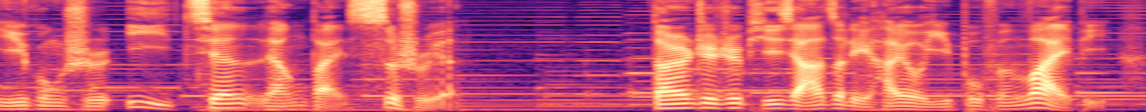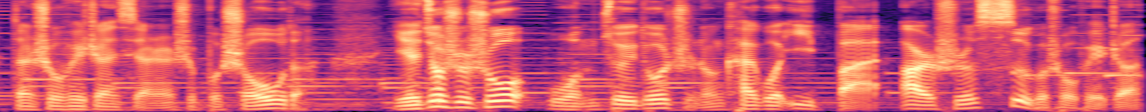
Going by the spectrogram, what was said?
一共是一千两百四十元。当然，这只皮夹子里还有一部分外币，但收费站显然是不收的。也就是说，我们最多只能开过一百二十四个收费站。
